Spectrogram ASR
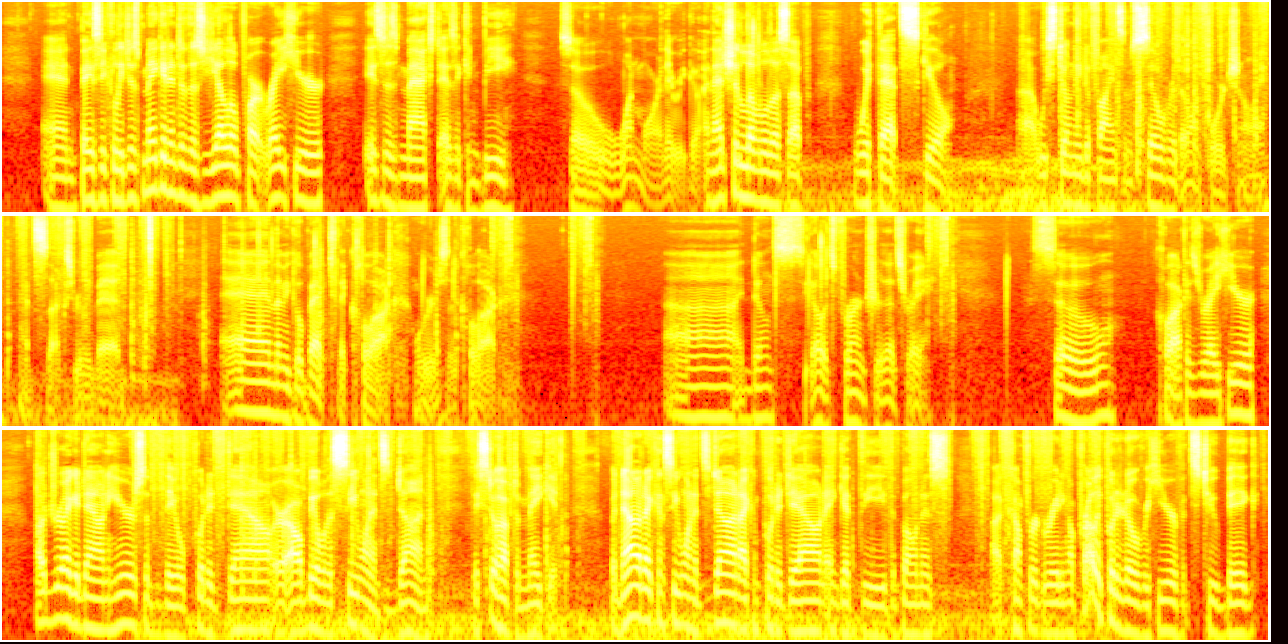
And basically just make it into this yellow part right here is as maxed as it can be. So one more, there we go. And that should level us up with that skill. Uh, we still need to find some silver though, unfortunately. That sucks really bad. And let me go back to the clock. Where's the clock? Uh, I don't see... Oh, it's furniture, that's right. So, clock is right here. I'll drag it down here so that they will put it down, or I'll be able to see when it's done. They still have to make it. But now that I can see when it's done, I can put it down and get the, the bonus uh, comfort rating. I'll probably put it over here if it's too big.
